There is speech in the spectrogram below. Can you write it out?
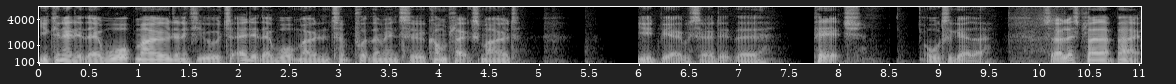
you can edit their warp mode, and if you were to edit their warp mode and to put them into complex mode, you'd be able to edit the pitch altogether. So let's play that back.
